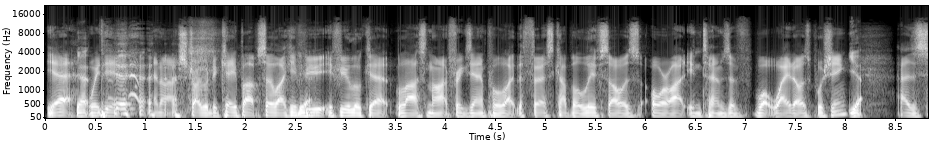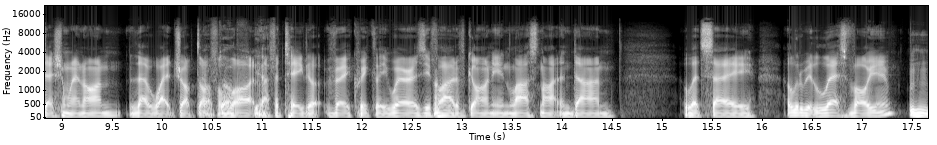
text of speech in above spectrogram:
Yeah, Yep. we did, and I struggled to keep up. So like if you if you look at last night, for example, like the first couple of lifts, I was all right in terms of what weight I was pushing. Yeah. As the session went on, that weight dropped, off a off, lot, and. I fatigued very quickly. Whereas if I'd have gone in last night and done, let's say, a little bit less volume Mm-hmm.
